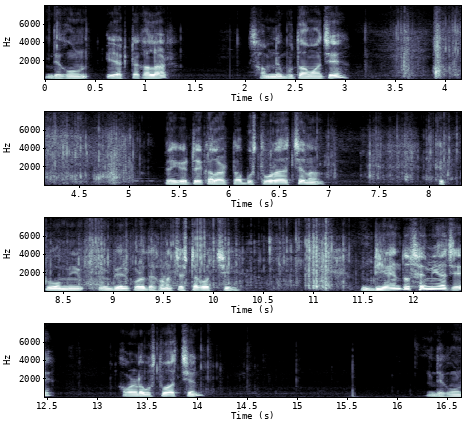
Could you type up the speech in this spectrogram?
দেখুন, এই একটা কালার, সামনে বুতাম আছে। প্যাকেটের কালারটা বুঝতে পারা যাচ্ছে না। একটু আমি বের করে দেখানোর চেষ্টা করছি। ডিজাইন তো সেমই আছে। আপনারা বুঝতে পারছেন? দেখুন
